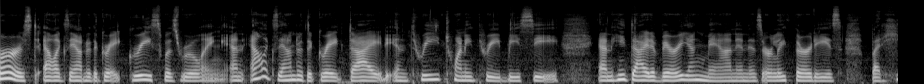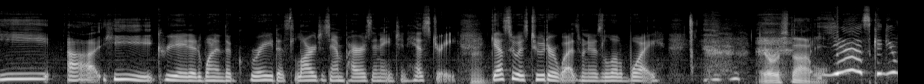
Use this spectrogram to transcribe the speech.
first, Alexander the Great, Greece was ruling, and Alexander the Great died in 323 BC, and he died a very young man in his early 30s. But he uh, he created one of the greatest, largest empires in ancient history. Guess who his tutor was when he was a little boy? Aristotle. Yes, can you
